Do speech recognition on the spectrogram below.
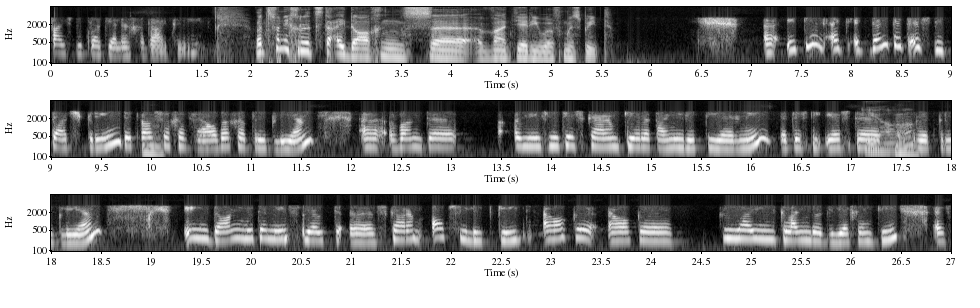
Facebook wat jy gebruik nie. Wat is van die grootste uitdagings uh, wat jy die hoof moes bied? Uh, ek dink ek ek dink dit is die touchscreen. Dit was hmm. 'n geweldige probleem. Uh want uh 'n mens moet jy skerm keer dat hy nie roteer nie. Dit is die eerste ja. groot probleem. En dan moet 'n mens jou uh, skerm absoluut ken. Elke elke klein klein bewegingkie is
